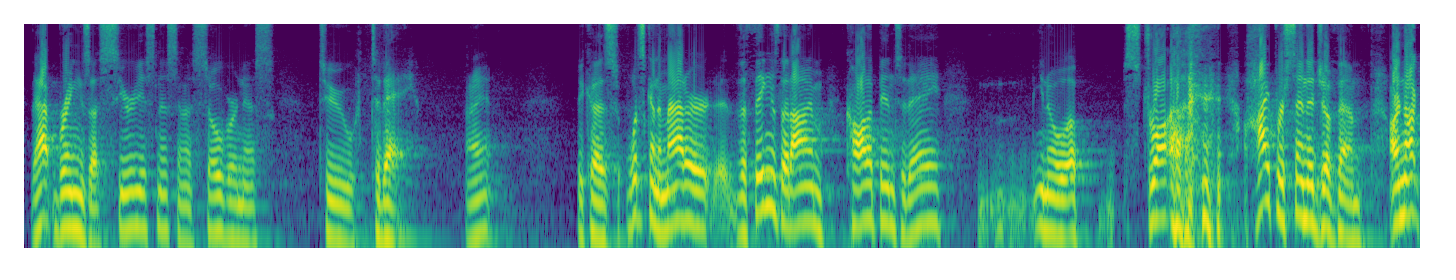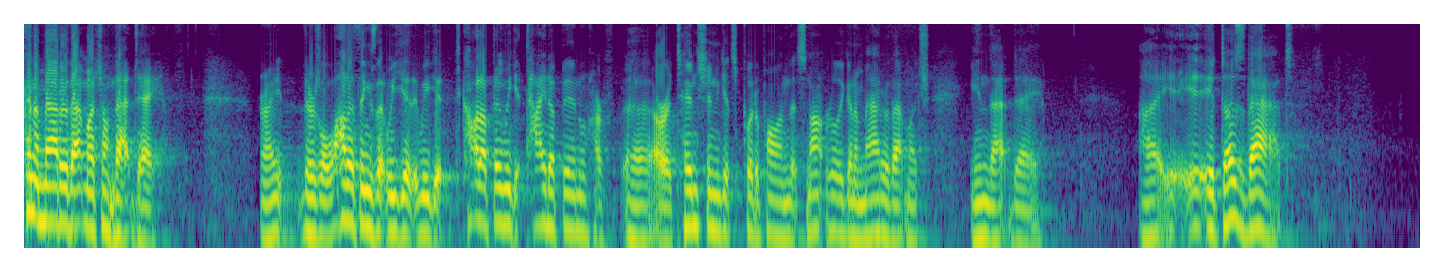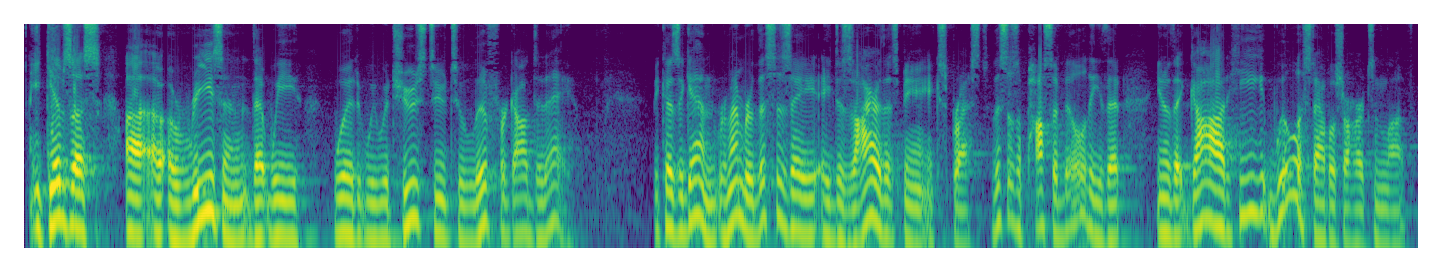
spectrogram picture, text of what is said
that brings a seriousness and a soberness to today, right? Because what's going to matter, the things that I'm caught up in today, you know, a, a high percentage of them are not going to matter that much on that day right? There's a lot of things that we get, we get caught up in, we get tied up in, our, uh, our attention gets put upon that's not really going to matter that much in that day. Uh, it, it, does that. It gives us a, a reason that we would, we would choose to, to live for God today. Because again, remember, this is a, a desire that's being expressed. This is a possibility that, you know, that God, He will establish our hearts in love.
